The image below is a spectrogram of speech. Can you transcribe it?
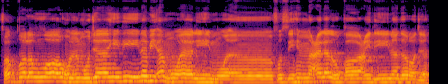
فضل الله المجاهدين بأموالهم وأنفسهم على القاعدين درجة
